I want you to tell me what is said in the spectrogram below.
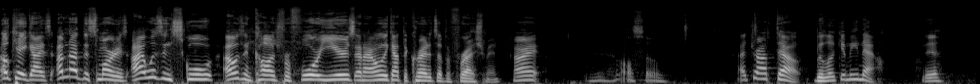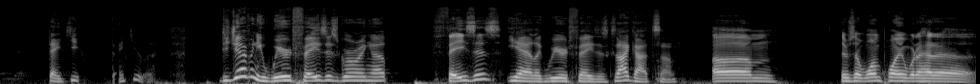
Okay, guys, I'm not the smartest. I was in school. I was in college for four years, and I only got the credits of a freshman. All right, Also, I dropped out, but look at me now. yeah. Thank you, thank you, Liv. Did you have any weird phases growing up? Phases. Yeah, like weird phases, because I got some. Um, there's at one point when I had a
